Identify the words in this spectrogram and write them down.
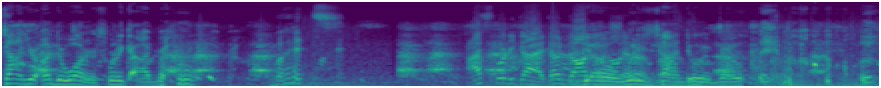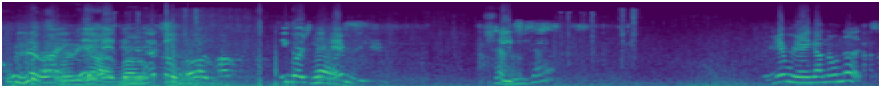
John, you're underwater. Swear to God, bro. What? I swear to God, don't dog Yo, shut what up, is bro. John doing, bro? right, Swear to God, and- bro. That's your dog, bro. He worse than Yes. Henry. Shut Jesus. Henry ain't got no nuts.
